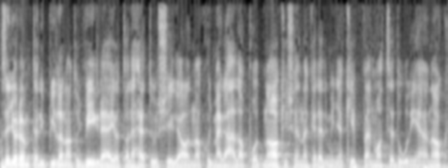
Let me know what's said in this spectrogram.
ez egy örömteli pillanat, hogy végre eljött a lehetősége annak, hogy megállapodnak, és ennek eredményeképpen Macedóniának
